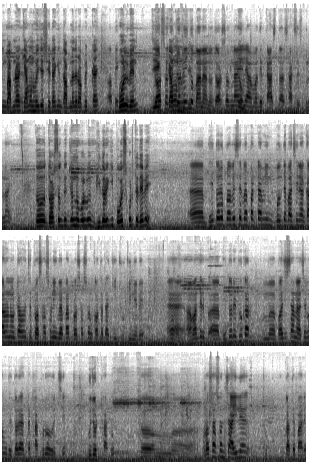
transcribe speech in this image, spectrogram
কিংবা আপনারা কেমন হয়েছে সেটা কিন্তু আপনাদের অপেক্ষায় বলবেন যে কেমন জন্যই তো বানানো দর্শক না এলে আমাদের কাজ তো আর সাকসেসফুল নয়। তো দর্শকদের জন্য বলব ভিতরে কি প্রবেশ করতে দেবে? ভেতরে প্রবেশের ব্যাপারটা আমি বলতে পারছি না কারণ ওটা হচ্ছে প্রশাসনিক ব্যাপার প্রশাসন কতটা কি ঝুঁকি নেবে। হ্যাঁ আমাদের ভেতরে ঢোকার পজিশান আছে এবং ভেতরে একটা ঠাকুরও হচ্ছে পুজোর ঠাকুর। তো প্রশাসন চাইলে ঢুকাতে পারে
